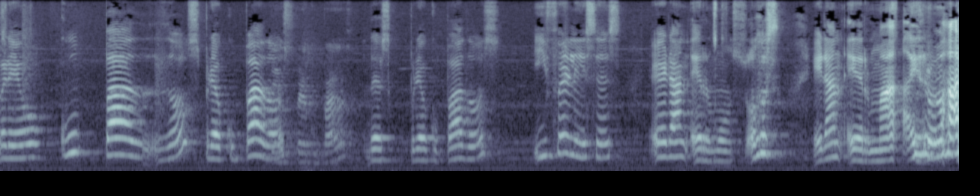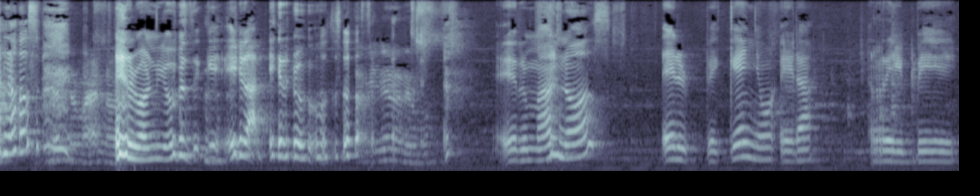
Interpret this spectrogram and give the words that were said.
preocupados preocupados despreocupados y felices eran hermosos eran hermanos. Hermanos. Hermanos. que eran hermosos. Hermanos. El pequeño era revesoso,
